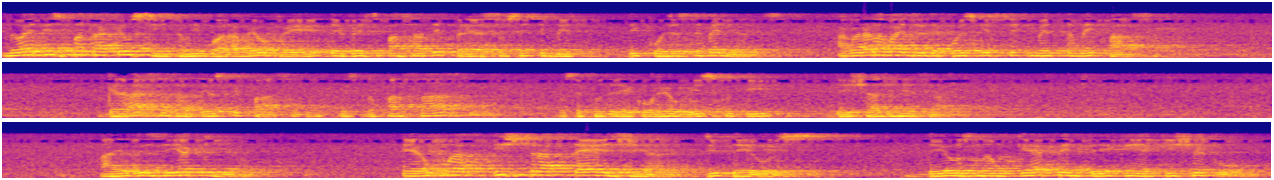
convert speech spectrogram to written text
não é de espantar que eu sintam, embora, a meu ver, devesse passar depressa o sentimento de coisas semelhantes. Agora ela vai dizer depois que esse sentimento também passa. Graças a Deus que passa, né? Porque se não passasse, você poderia correr o risco de deixar de rezar. Aí eu dizia aqui, ó, é uma estratégia de Deus. Deus não quer perder quem aqui chegou.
